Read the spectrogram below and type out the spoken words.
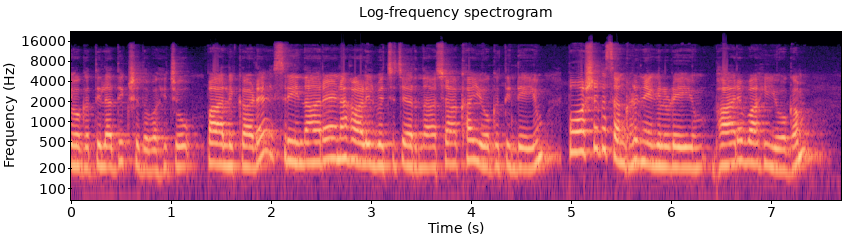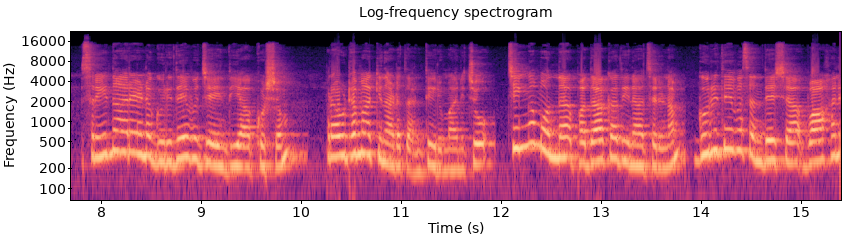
യോഗത്തിൽ അധ്യക്ഷത വഹിച്ചു. പാലക്കാട് ശ്രീനാരായണ ഹാളിൽ വെച്ച് ചേർന്ന ശാഖാ യോഗത്തിന്റെയും പോഷക സംഘടനകളുടെയും ഭാരവാഹി യോഗം ശ്രീനാരായണ ഗുരുദേവ ജയന്തി ആഘോഷം പ്രൗഢമാക്കി നടത്താൻ തീരുമാനിച്ചു. ചിങ്ങം ഒന്ന് പതാക ദിനാചരണം ഗുരുദേവ സന്ദേശ വാഹന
